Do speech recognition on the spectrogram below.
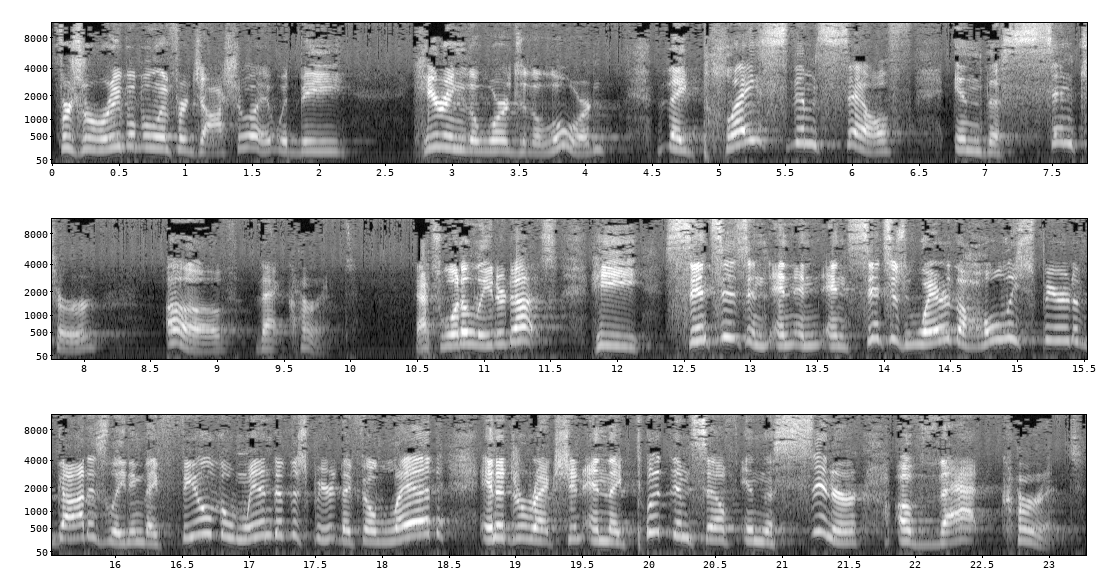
for Zerubbabel and for Joshua, it would be hearing the words of the Lord. They place themselves in the center of that current. That's what a leader does. He senses and, and, and, and, senses where the Holy Spirit of God is leading. They feel the wind of the Spirit. They feel led in a direction, and they put themselves in the center of that current.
